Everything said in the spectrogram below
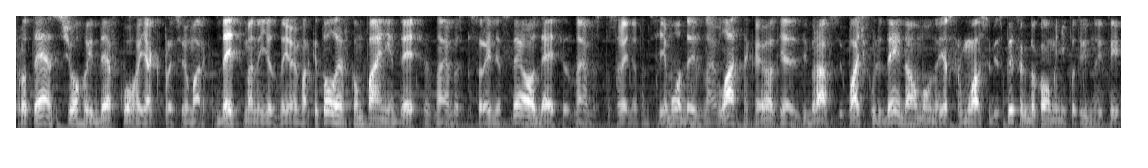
про те, з чого йде в кого як працює маркет. Десь в мене є знайомі маркетологи в компанії, десь я знаю безпосередньо SEO, десь я знаю безпосередньо там CMO, десь знаю власника. І от я зібрав цю пачку людей, да, умовно. Я сформував собі список, до кого мені потрібно йти,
